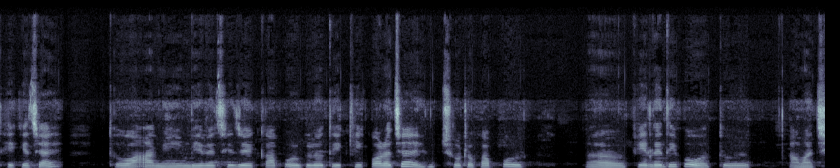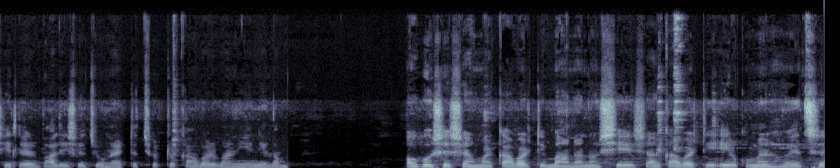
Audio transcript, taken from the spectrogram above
থেকে যায়। তো আমি ভেবেছি যে কাপড়গুলো দিয়ে কী করা যায়? ছোট কাপড় ফেলে দিব। তো আমার ছেলের বালিশের জন্য একটা ছোট্ট কাবার বানিয়ে নিলাম। অবশেষে আমার কাবারটি বানানো শেষ আর কাবারটি এরকমের হয়েছে।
